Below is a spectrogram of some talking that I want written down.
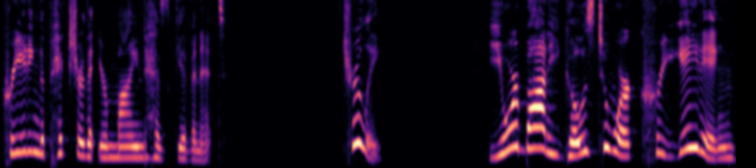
creating the picture that your mind has given it. Truly. Your body goes to work creating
